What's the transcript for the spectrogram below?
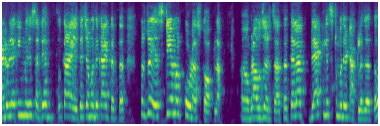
ऍड ब्लॅकिंग म्हणजे सगळ्यात काय त्याच्यामध्ये काय करतात? तर जो S T M L code असतो आपला ब्राउझरचा तर त्याला ब्लॅकमध्ये टाकलं जातं.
